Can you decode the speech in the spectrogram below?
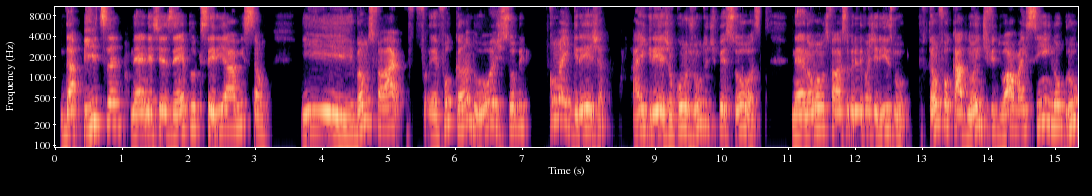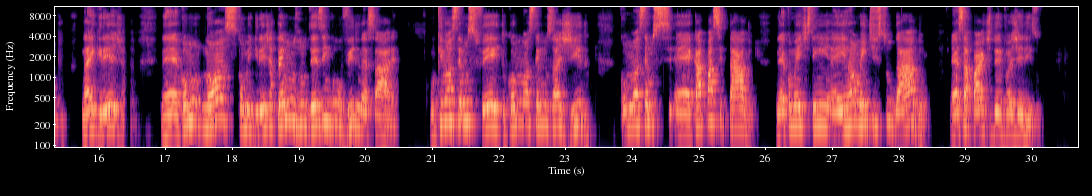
da pizza, né, nesse exemplo, que seria a missão. E vamos falar, é, focando hoje sobre como a igreja, a igreja, o conjunto de pessoas, né, não vamos falar sobre evangelismo tão focado no individual, mas sim no grupo, na igreja, né? Como nós, como igreja, temos nos desenvolvido nessa área, o que nós temos feito, como nós temos agido, como nós temos é, capacitado, né? Como a gente tem é, realmente estudado essa parte do evangelismo.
